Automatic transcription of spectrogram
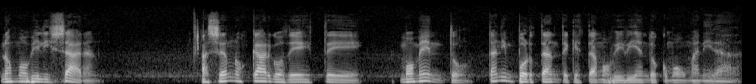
nos movilizaran a hacernos cargos de este momento tan importante que estamos viviendo como humanidad.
